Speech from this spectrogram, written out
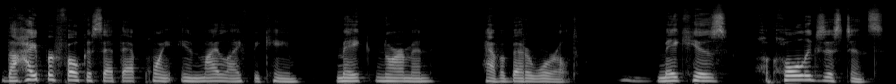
the hyper focus at that point in my life became make Norman have a better world, hmm. make his whole existence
